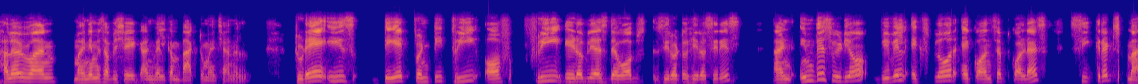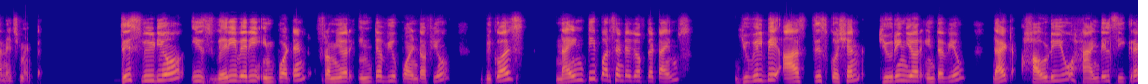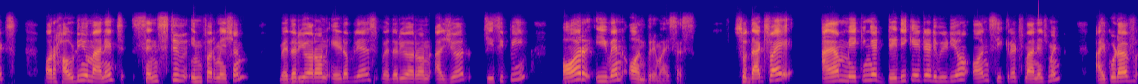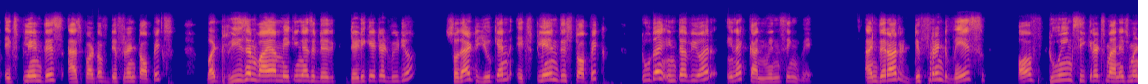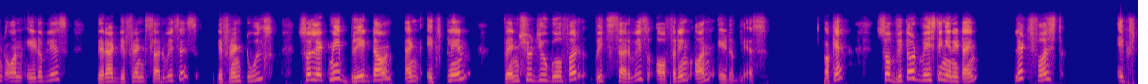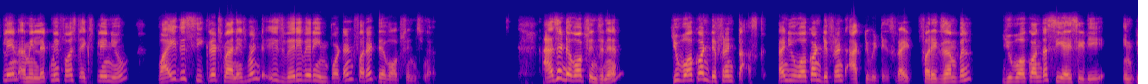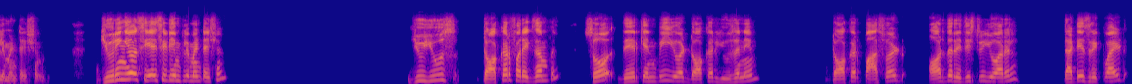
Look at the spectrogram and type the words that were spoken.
Hello everyone, my name is Abhishek and welcome back to my channel. Today is day 23 of free AWS DevOps Zero to Hero series. And in this video, we will explore a concept called as secrets management. This video is very, very important from your interview point of view because 90% of the times you will be asked this question during your interview that how do you handle secrets or how do you manage sensitive information, whether you are on AWS, whether you are on Azure, GCP, or even on premises. So that's why I am making a dedicated video on secrets management. I could have explained this as part of different topics, but reason why I'm making as a de dedicated video so that you can explain this topic to the interviewer in a convincing way. And there are different ways of doing secrets management on AWS there are different services, different tools. So let me break down and explain when should you go for which service offering on AWS. Okay. So without wasting any time, let's first explain. I mean, let me first explain you why this secrets management is very, very important for a DevOps engineer. As a DevOps engineer, you work on different tasks and you work on different activities, right? For example, you work on the CI CD implementation during your CI/CD implementation, you use Docker, for example. So there can be your Docker username, Docker password, or the registry URL that is required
